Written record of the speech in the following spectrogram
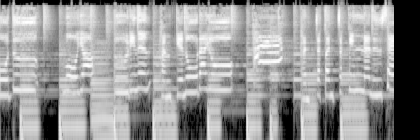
모두 모여 우리는 함께 놀아요. 반짝반짝 빛나는 새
